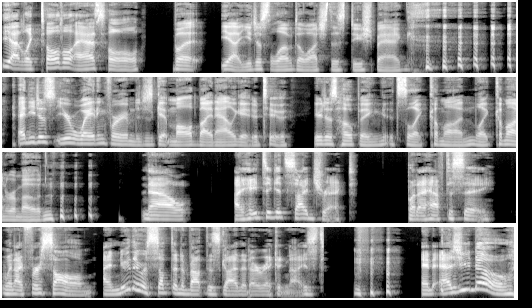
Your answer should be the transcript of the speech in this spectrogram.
yeah, like total asshole. But yeah, you just love to watch this douchebag, and you just you're waiting for him to just get mauled by an alligator too. You're just hoping it's like, come on, like, come on, Ramon. now, I hate to get sidetracked, but I have to say, when I first saw him, I knew there was something about this guy that I recognized. and as you know,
